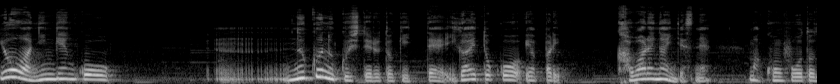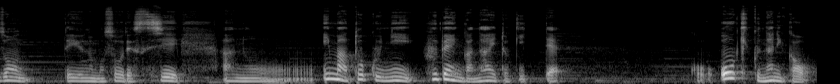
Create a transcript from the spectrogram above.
要は人間こう、うん、ぬくぬくしてる時って意外とこうやっぱり変われないんですね。まあ、コンフォートゾーンっていうのもそうですしあの今特に不便がない時ってこう大きく何かを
